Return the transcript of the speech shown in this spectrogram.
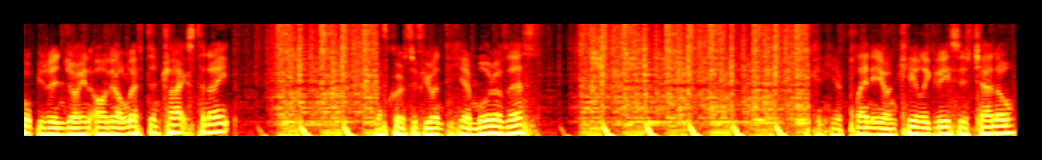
Hope you're enjoying all the uplifting tracks tonight. Of course, if you want to hear more of this, hear plenty on Kaylee Grace's channel.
